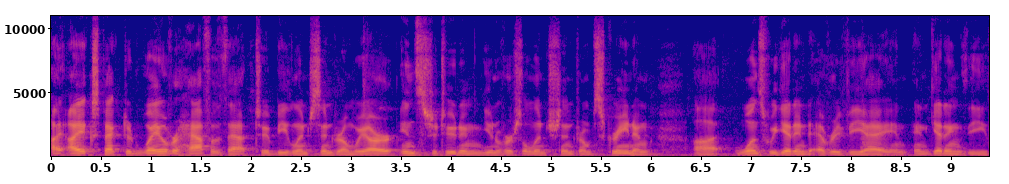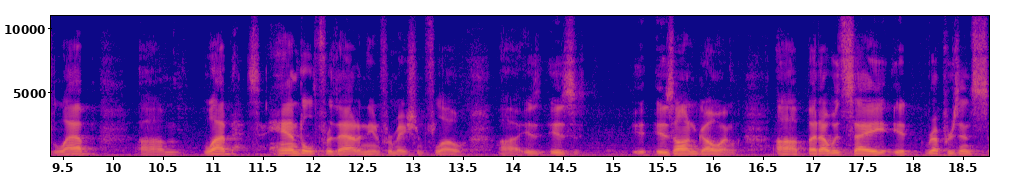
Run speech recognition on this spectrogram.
I, I expected way over half of that to be Lynch syndrome. We are instituting universal Lynch syndrome screening uh, once we get into every VA and, and getting the lab, um, lab handled for that and the information flow uh, is, is, is ongoing. Uh, But I would say it represents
